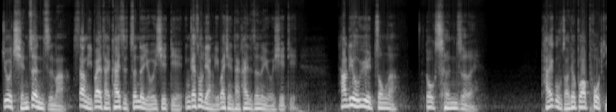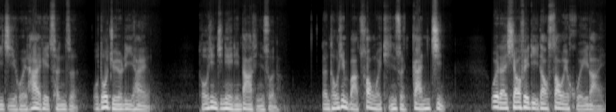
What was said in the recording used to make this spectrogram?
就前阵子嘛，上礼拜才开始真的有一些跌，应该说两礼拜前才开始真的有一些跌。它六月中啊都撑着哎，台股早就不知道破底几回，它还可以撑着，我都觉得厉害了。投信今天已经大停损了，等投信把创维停损干净，未来消费力道稍微回来，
